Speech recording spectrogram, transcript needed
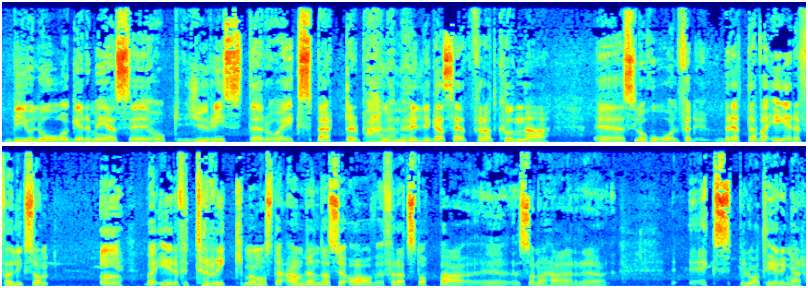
biologer med sig och jurister och experter på alla möjliga sätt för att kunna eh, slå hål. För berätta, vad är det för liksom eh, vad är det för trick man måste använda sig av för att stoppa eh, sådana här eh, exploateringar?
